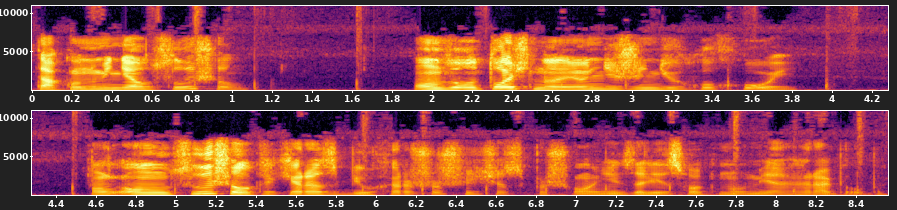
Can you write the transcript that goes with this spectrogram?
Так, он меня услышал? Он, он точно, он не же не глухой. Он, он услышал, как я разбил. Хорошо, что я сейчас пошел, а не залез в окно. Меня ограбил бы.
